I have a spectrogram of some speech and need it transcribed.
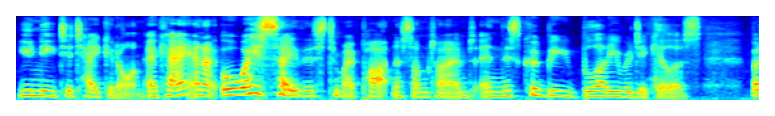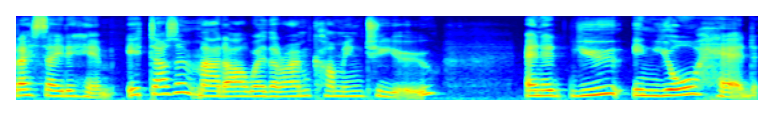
you need to take it on, okay? And I always say this to my partner sometimes, and this could be bloody ridiculous, but I say to him, it doesn't matter whether I'm coming to you and it, you, in your head,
